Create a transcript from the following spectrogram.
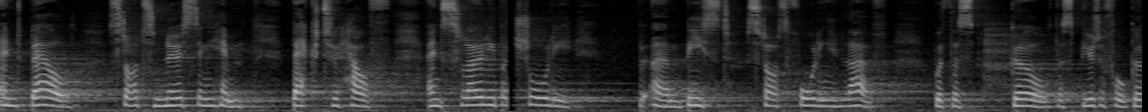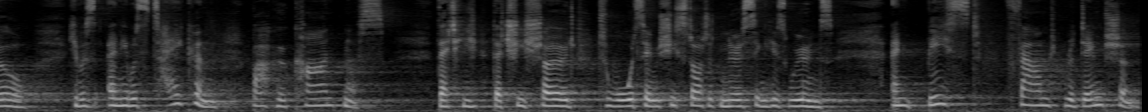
and Belle starts nursing him back to health. And slowly but surely, um, Beast starts falling in love with this girl, this beautiful girl. He was, and he was taken by her kindness that, he, that she showed towards him. She started nursing his wounds. And Beast found redemption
